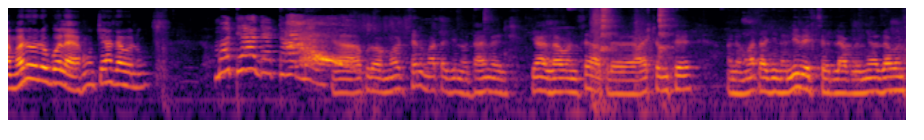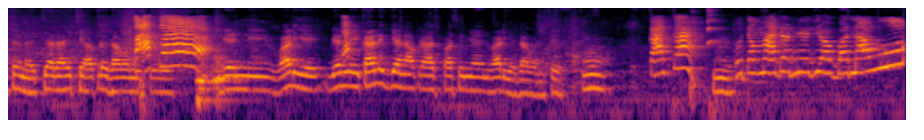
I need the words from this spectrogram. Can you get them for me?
આ મરું બોલાય હું ક્યાં જવાનું? હા આપણો મઠ છે ને માતાજીનો ધામેલ. ત્યાં જવાનું છે આપણે આઠમ છે અને માતાજીના નિવેદ છે એટલે આપણે ત્યાં જવાનું છે ને અત્યારે અહીંથી આપણે જવાનું છે. બેનની વાડીએ બેનની કાલે જ ગયા ને આપણે આસપાસ ત્યાં વાડીએ જવાનું છે. હમ કાકા હું તમારો વિડિયો બનાવું?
